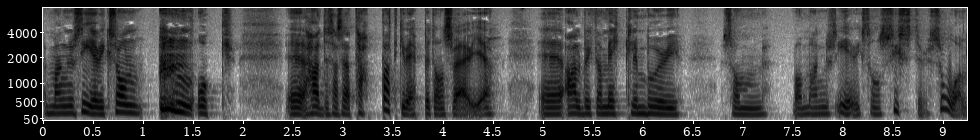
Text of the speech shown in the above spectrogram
Magnus Eriksson och, eh, hade så att säga, tappat greppet om Sverige. Eh, Albrecht av Mecklenburg, som var Magnus Erikssons systerson,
